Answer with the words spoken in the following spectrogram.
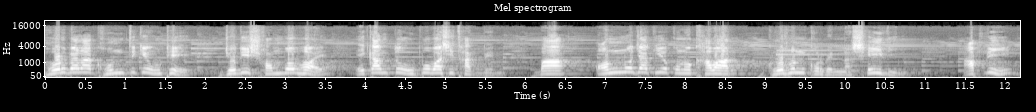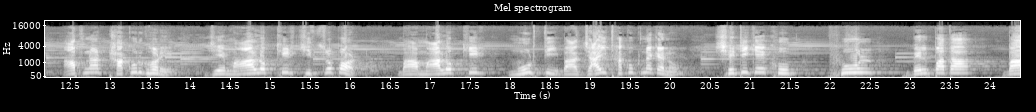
ভোরবেলা ঘুম থেকে উঠে যদি সম্ভব হয়, একান্ত উপবাসী থাকবেন বা অন্য জাতীয় কোনো খাবার গ্রহণ করবেন না সেই দিন। আপনি আপনার ঠাকুর ঘরে যে মা লক্ষ্মীর চিত্রপট বা মা লক্ষ্মীর মূর্তি বা যাই থাকুক না কেন, সেটিকে খুব ফুল, বেলপাতা বা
